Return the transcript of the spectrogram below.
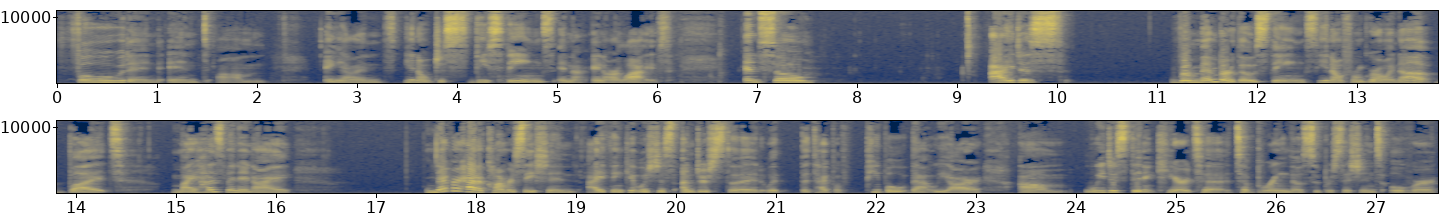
food and and um, and you know just these things in our, in our lives. And so i just remember those things you know from growing up but my husband and i never had a conversation. I think it was just understood with the type of people that we are. Um, we just didn't care to to bring those superstitions over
